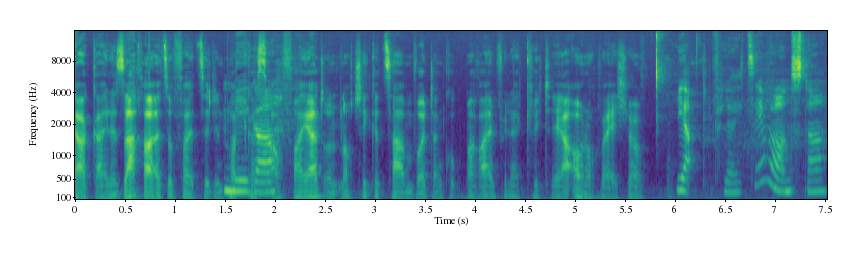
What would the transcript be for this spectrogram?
Ja, geile Sache. Also, falls ihr den Podcast Mega. auch feiert und noch Tickets haben wollt, dann guckt mal rein. Vielleicht kriegt ihr ja auch noch welche. Ja, vielleicht sehen wir uns da.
